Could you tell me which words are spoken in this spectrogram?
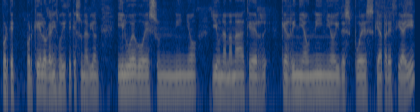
por, qué, por, qué, el organismo dice que es un avión y luego es un niño y una mamá que, que riñe a un niño y después que aparece ahí?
